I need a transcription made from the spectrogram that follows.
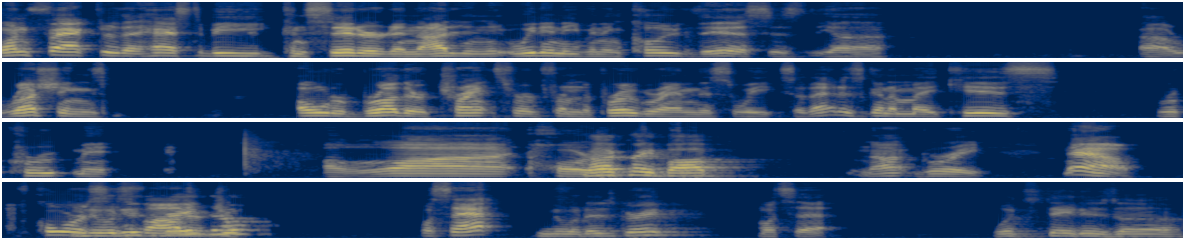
one factor that has to be considered, and I didn't, we didn't even include this, is the uh, uh, Rushing's older brother transferred from the program this week, so that is going to make his recruitment a lot harder. Not great, Bob. Not great. Now, of course, you know his father. Great, what's that? You know what is great? What's that? What state is uh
